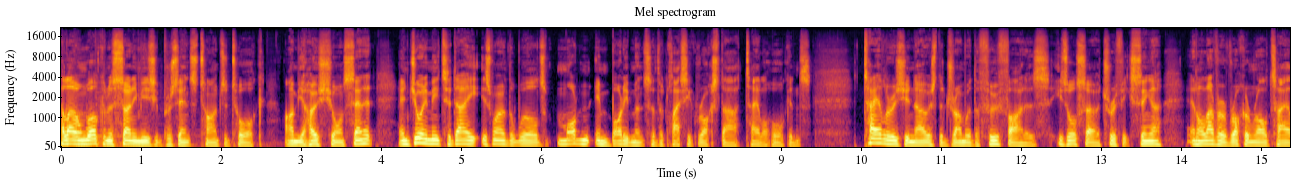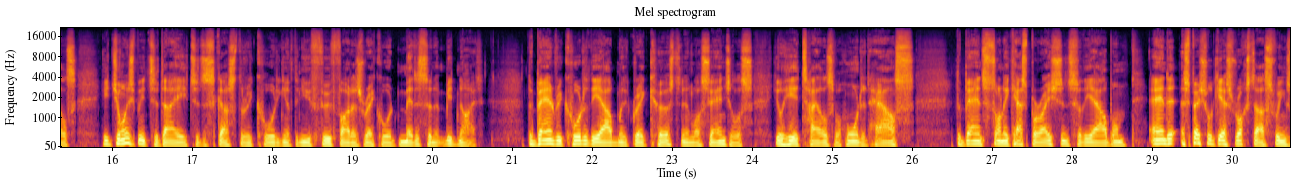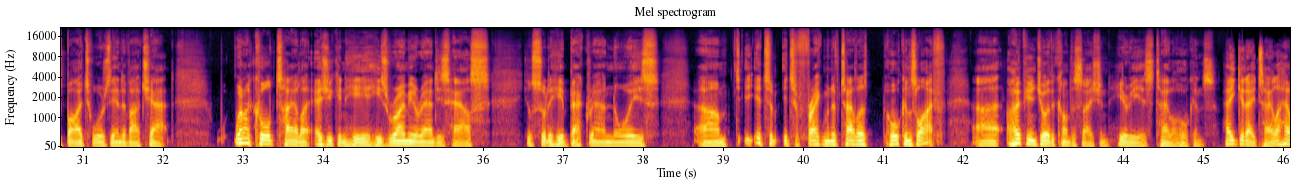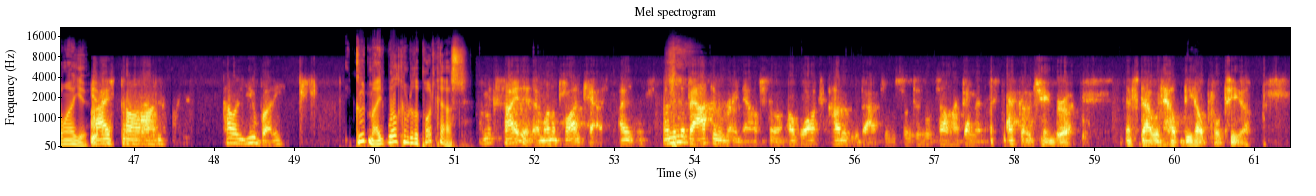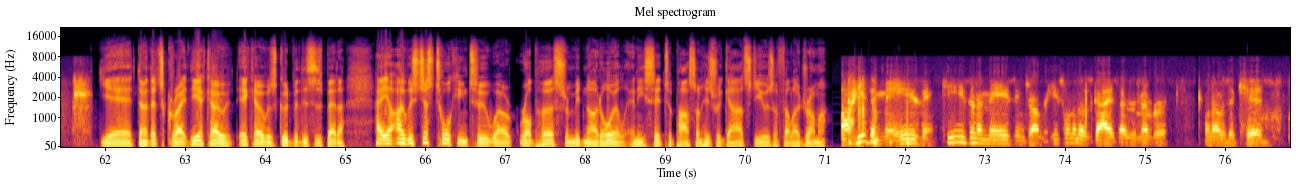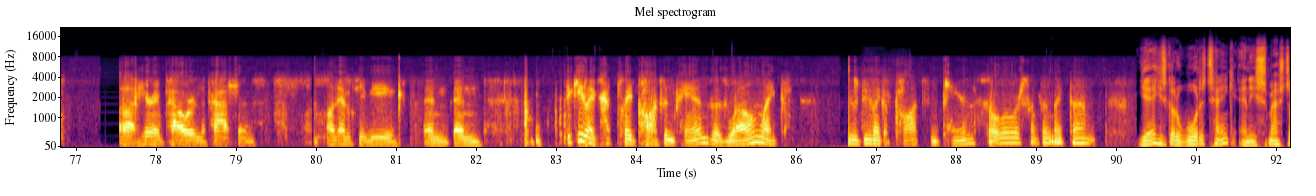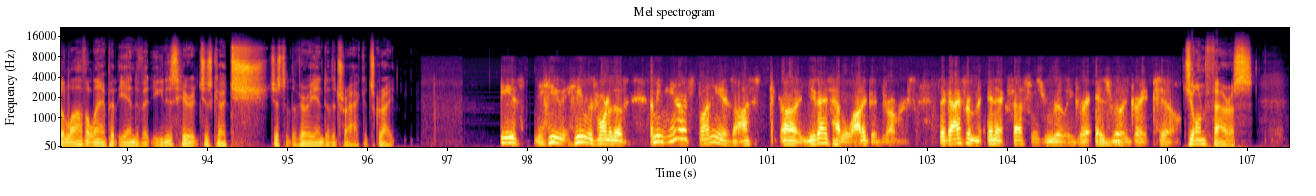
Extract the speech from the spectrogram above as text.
Hello and welcome to Sony Music Presents Time to Talk. I'm your host, Sean Sennett, and joining me today is one of the world's modern embodiments of the classic rock star, Taylor Hawkins. Taylor, as you know, is the drummer of the Foo Fighters. He's also a terrific singer and a lover of rock and roll tales. He joins me today to discuss the recording of the new Foo Fighters record, Medicine at Midnight. The band recorded the album with Greg Kurstin in Los Angeles. You'll hear tales of a haunted house, the band's sonic aspirations for the album, and a special guest rock star swings by towards the end of our chat. When I called Taylor, as you can hear, he's roaming around his house. You'll sort of hear background noise. Um, it's a it's a fragment of Taylor Hawkins' life. Uh, I hope you enjoy the conversation. Here he is, Taylor Hawkins. Hey, g'day, Taylor. How are you? Hi, Sean. How are you, buddy? Good, mate. Welcome to the podcast. I'm excited. I'm on a podcast. I, I'm in the bathroom right now, so I'll walk out of the bathroom so it doesn't sound like I'm in an echo chamber. If that would help be helpful to you. Yeah, no, that's great. The echo echo was good, but this is better. Hey, I was just talking to uh, Rob Hirst from Midnight Oil, and he said to pass on his regards to you as a fellow drummer. Oh, he's amazing. He's an amazing drummer. He's one of those guys I remember when I was a kid, uh, hearing Power and the Passions on MTV, and and I think he like played pots and pans as well. Like he would do like a pots and pans solo or something like that. Yeah, he's got a water tank and he smashed a lava lamp at the end of it. You can just hear it just go just at the very end of the track. It's great. He's he he was one of those. I mean, you know what's funny is us. Uh, you guys had a lot of good drummers. The guy from INXS was really great. Is really great too. Jon Farriss,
